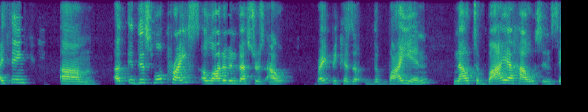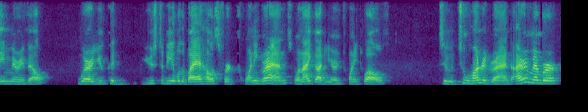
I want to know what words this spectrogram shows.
I think um, uh, this will price a lot of investors out, right? Because the buy-in now to buy a house in St. Maryvale, where you could used to be able to buy a house for 20 grand when I got here in 2012 to 200 grand. I remember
